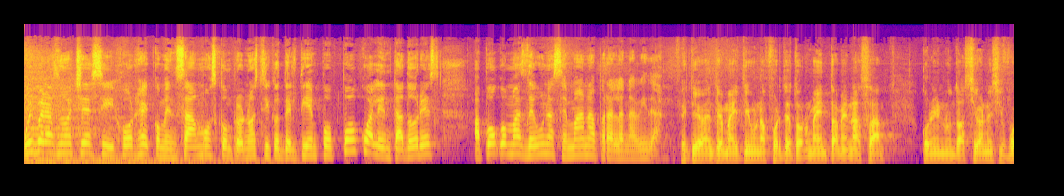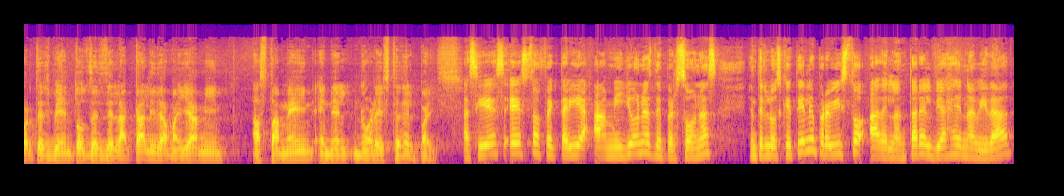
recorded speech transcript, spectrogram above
Muy buenas noches y Jorge, comenzamos con pronósticos del tiempo poco alentadores a poco más de una semana para la Navidad. Efectivamente, Maiti, una fuerte tormenta amenaza con inundaciones y fuertes vientos desde la cálida Miami hasta Maine en el noreste del país. Así es, esto afectaría a millones de personas, entre los que tienen previsto adelantar el viaje de Navidad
